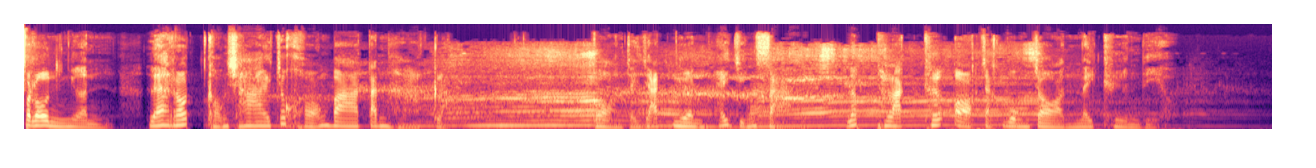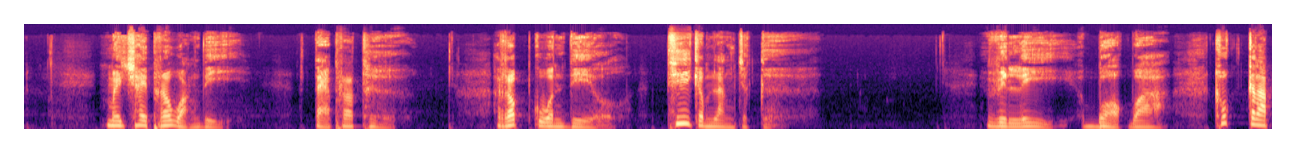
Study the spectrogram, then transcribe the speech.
ปล้นเงินและรถของชายเจ้าของบาร์ตันหากลับ ก่อนจะยัดเงินให้หญิงสาว และผลักเธอออกจากวงจรในคืนเดียว ไม่ใช่เพราะหวังดี แต่เพราะเธอ รบกวนเดียวที่กำลังจะเกิด วิลลี่บอกว่าเขากลับ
